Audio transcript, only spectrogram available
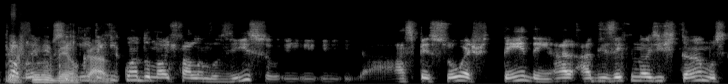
problema é o seguinte, é que quando nós falamos isso, e, e as pessoas tendem a, a, dizer que nós estamos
